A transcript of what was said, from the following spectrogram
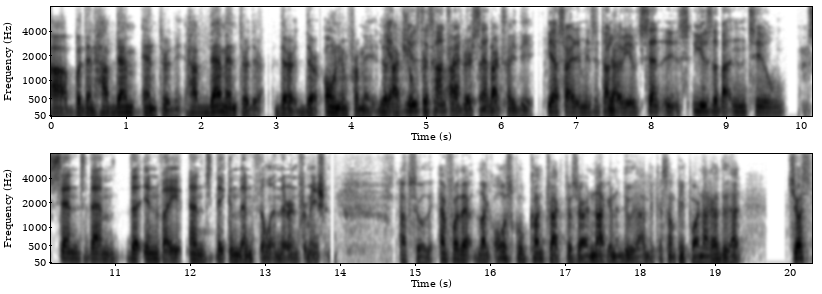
uh, but then have them enter the have them enter their their their own information, their Yeah, actual use the contractor address and tax ID. Yeah, sorry, I didn't mean to talk Yeah. over you. Send, use the button to send them the invite, and they can then fill in their information. Absolutely. And for the like old school contractors are not going to do that because some people are not going to do that. Just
